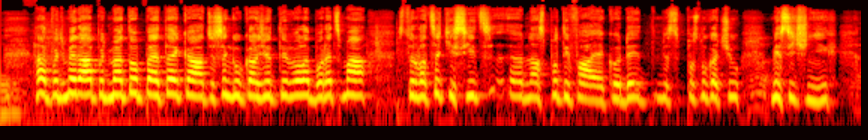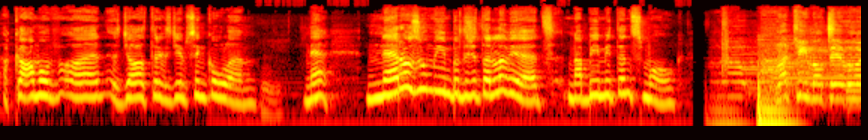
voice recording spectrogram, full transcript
Hele, pojďme dát, pojďme na to PTK, co jsem koukal, že ty vole Borec má 120 tisíc eh, na Spotify, jako de, posluchačů měsíčních a kámo dělal track s Jamesem Coulem. Ne, nerozumím, protože tahle věc nabíjí mi ten smoke. Mladší motivujou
